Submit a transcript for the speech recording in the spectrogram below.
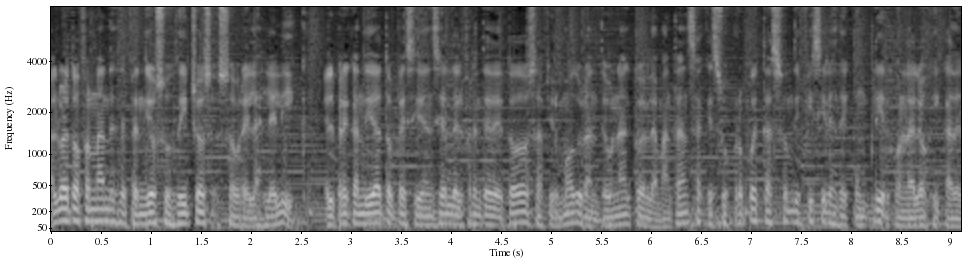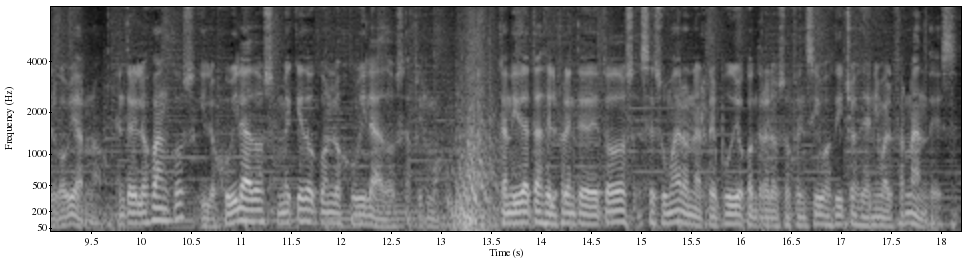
Alberto Fernández defendió sus dichos sobre las LELIC. El precandidato presidencial del Frente de Todos afirmó durante un acto en La Matanza que sus propuestas son difíciles de cumplir con la lógica del gobierno. Entre los bancos y los jubilados, me quedo con los jubilados, afirmó. Candidatas del Frente de Todos se sumaron al repudio contra los ofensivos dichos de Aníbal Fernández.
